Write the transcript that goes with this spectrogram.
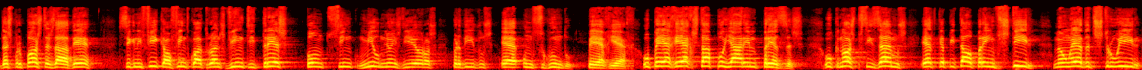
das propostas da AD significa, ao fim de quatro anos, 23,5 mil milhões de euros perdidos. É um segundo PRR. O PRR está a apoiar empresas. O que nós precisamos é de capital para investir, não é de destruir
